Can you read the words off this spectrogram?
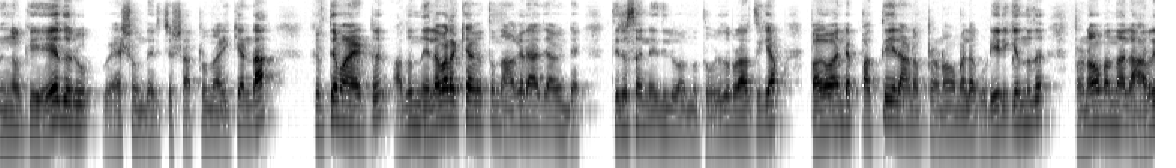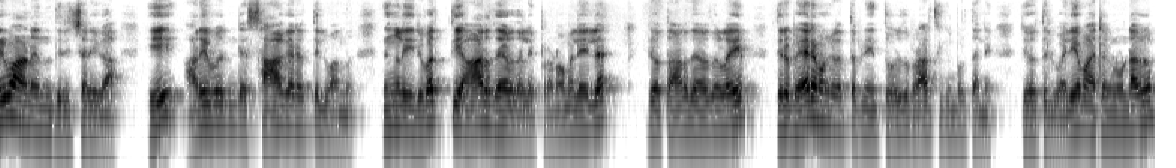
നിങ്ങൾക്ക് ഏതൊരു വേഷവും ധരിച്ച് ഷർട്ടൊന്നും അഴിക്കേണ്ട. കൃത്യമായിട്ട് അതും നിലവറയ്ക്കകത്ത് നാഗരാജാവിന്റെ തിരുസന്നിധിയിൽ വന്ന് തൊഴുതു പ്രാർത്ഥിക്കാം. ഭഗവാന്റെ പത്തിയിലാണ് പ്രണവമല കുടിയിരിക്കുന്നത്. പ്രണവം എന്നാൽ അറിവാണ് എന്ന് തിരിച്ചറിയുക. ഈ അറിവിന്റെ സാഗരത്തിൽ വന്ന് നിങ്ങൾ ഇരുപത്തി ആറ് ദേവതകളെ പ്രണവമലയിൽ ഇരുപത്താറ് ദേവതകളെയും തിരുപേരമംഗലത്തപ്പനെയും തൊഴുത് പ്രാർത്ഥിക്കുമ്പോൾ തന്നെ ജീവിതത്തിൽ വലിയ മാറ്റങ്ങൾ ഉണ്ടാകും.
